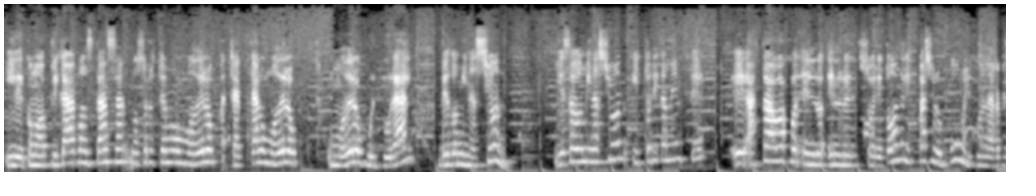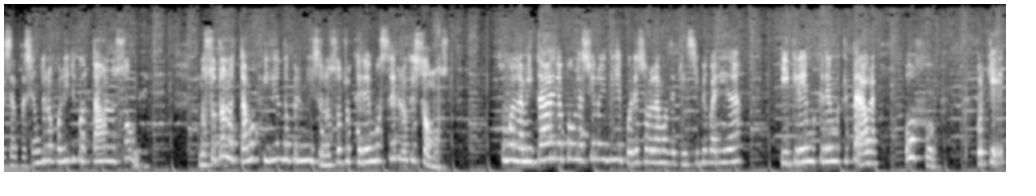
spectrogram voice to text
Y como explicaba Constanza, nosotros tenemos un modelo patriarcal, un modelo, un modelo cultural de dominación. Y esa dominación históricamente eh, ha estado bajo, en sobre todo en el espacio lo público, en la representación de lo político, estaban los hombres. Nosotros no estamos pidiendo permiso, nosotros queremos ser lo que somos. Somos la mitad de la población hoy día y por eso hablamos de principio de paridad y creemos, queremos que estar. Ahora, ojo, porque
